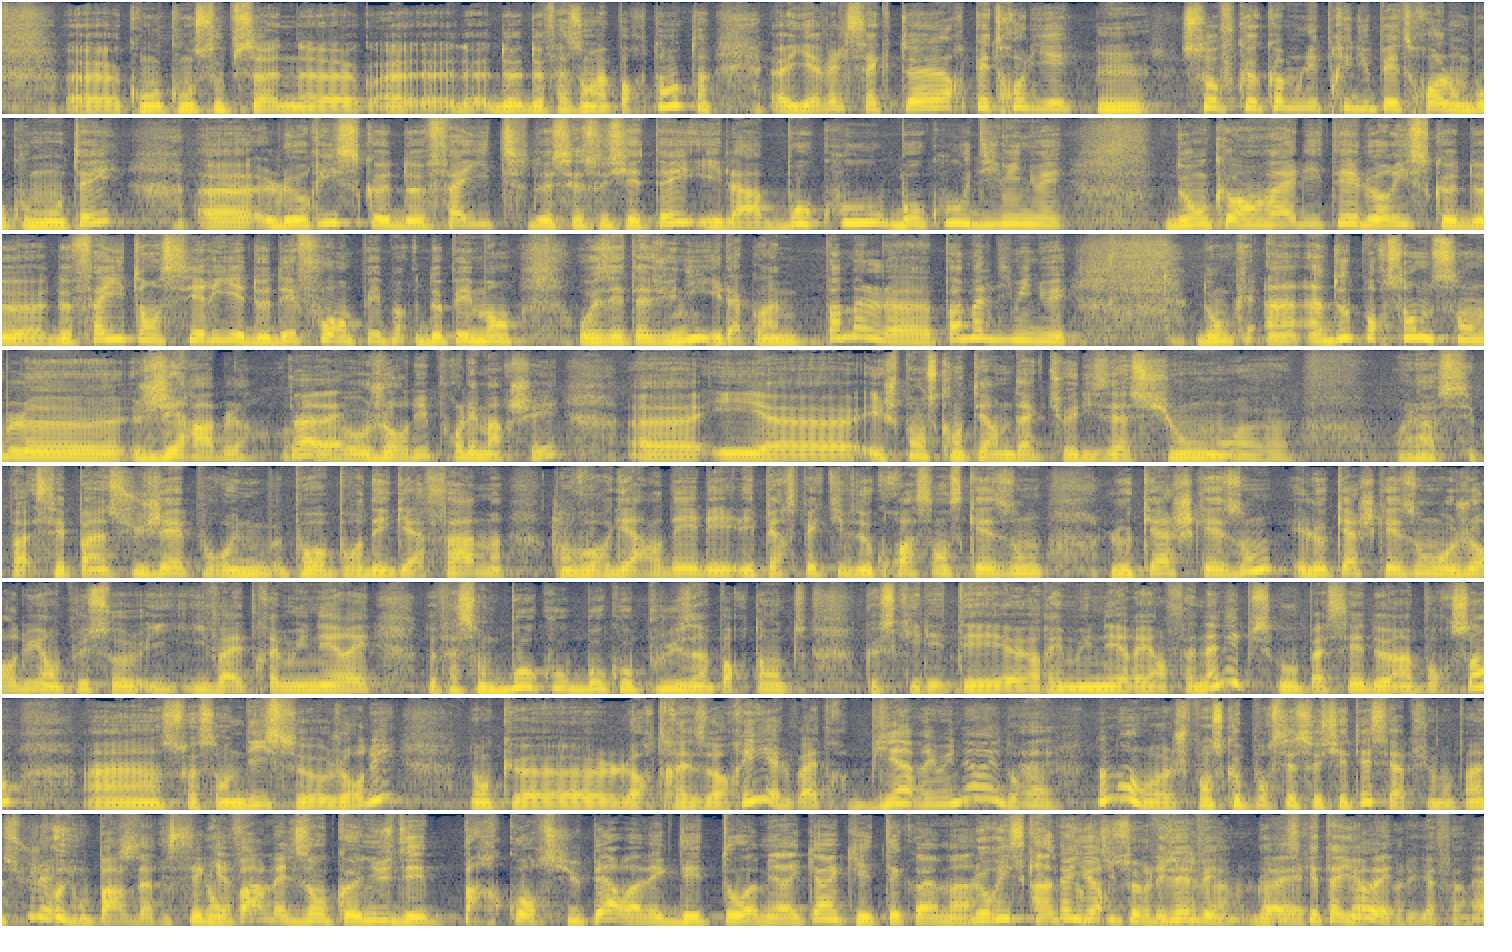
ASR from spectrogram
qu'on soupçonne de, façon importante, il y avait le secteur pétrolier. Mm. Sauf que comme les prix du pétrole ont beaucoup monté, le risque de faillite de ces sociétés, il a beaucoup, beaucoup diminué. Donc en réalité, le risque de, faillite en série et de défaut en de paiement aux États-Unis, il a quand même pas mal, pas mal diminué. Donc un, 2% me semble gérable ah aujourd'hui pour les marchés. Euh, euh, et, je pense qu'en termes d'actualisation, euh, voilà, c'est pas c'est pas un sujet pour une pour, pour des GAFAM. Quand vous regardez les, perspectives de croissance qu'elles ont, le cash qu'elles ont, et le cash qu'elles ont aujourd'hui, en plus, il va être rémunéré de façon beaucoup beaucoup plus importante que ce qu'il était rémunéré en fin d'année, puisque vous passez de 1% à 1,70 aujourd'hui. Donc leur trésorerie, elle va être bien rémunérée. Donc non non, je pense que pour ces sociétés, c'est absolument pas un sujet. on parle ces GAFAM, elles ont connu des parcours superbes avec des taux américains qui étaient quand même un, le risque est ailleurs sur les GAFAM. Le risque est ailleurs sur les GAFAM.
